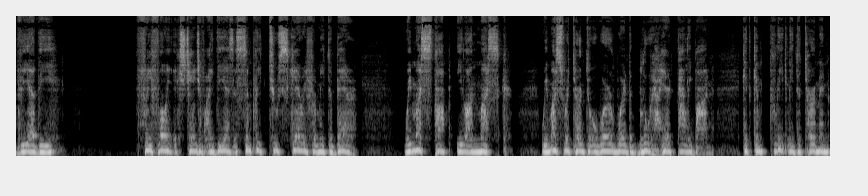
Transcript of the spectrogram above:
via the free flowing exchange of ideas is simply too scary for me to bear. We must stop Elon Musk. We must return to a world where the blue haired Taliban could completely determine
